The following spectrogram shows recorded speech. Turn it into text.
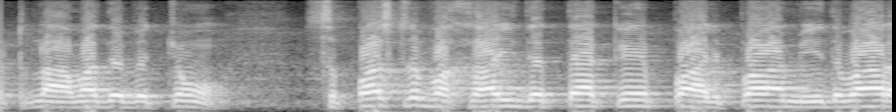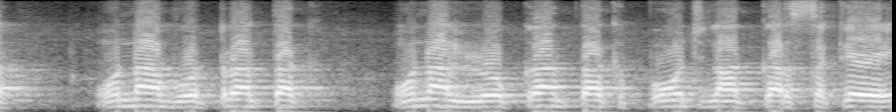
ਘਟਨਾਵਾਂ ਦੇ ਵਿੱਚੋਂ ਸਪਸ਼ਟ ਵਿਖਾਈ ਦਿੱਤਾ ਕਿ ਭਾਜਪਾ ਉਮੀਦਵਾਰ ਉਹਨਾਂ ਵੋਟਰਾਂ ਤੱਕ, ਉਹਨਾਂ ਲੋਕਾਂ ਤੱਕ ਪਹੁੰਚ ਨਾ ਕਰ ਸਕੇ,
